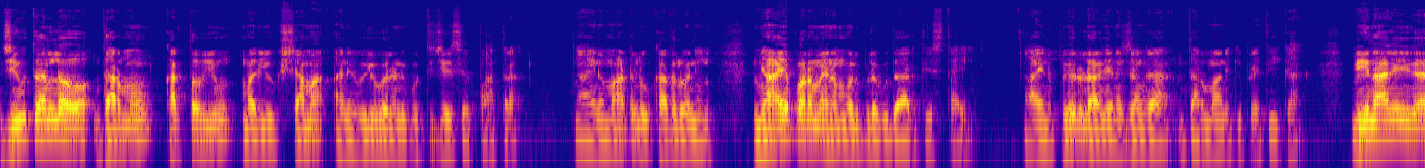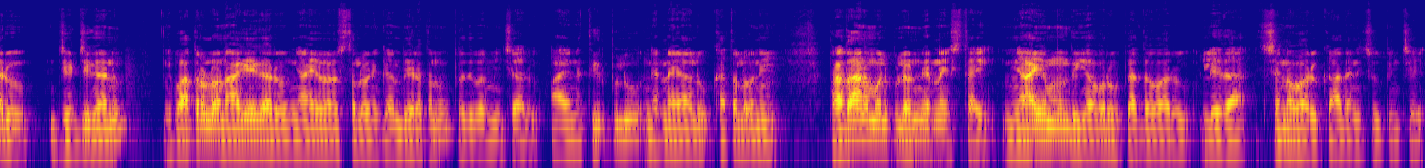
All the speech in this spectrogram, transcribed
జీవితంలో ధర్మం కర్తవ్యం మరియు క్షమ అనే విలువలను గుర్తు చేసే పాత్ర. ఆయన మాటలు కథలోని న్యాయపరమైన మలుపులకు దారితీస్తాయి. ఆయన పేరులాగే నిజంగా ధర్మానికి ప్రతీక. వి. నాగయ్య గారు జడ్జిగాను ఈ పాత్రలో నాగయ్య గారు న్యాయ వ్యవస్థలోని గంభీరతను ప్రతిబింబించారు. ఆయన తీర్పులు నిర్ణయాలు కథలోని ప్రధాన మలుపులను నిర్ణయిస్తాయి. న్యాయం ముందు ఎవరు పెద్దవారు లేదా చిన్నవారు కాదని చూపించే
